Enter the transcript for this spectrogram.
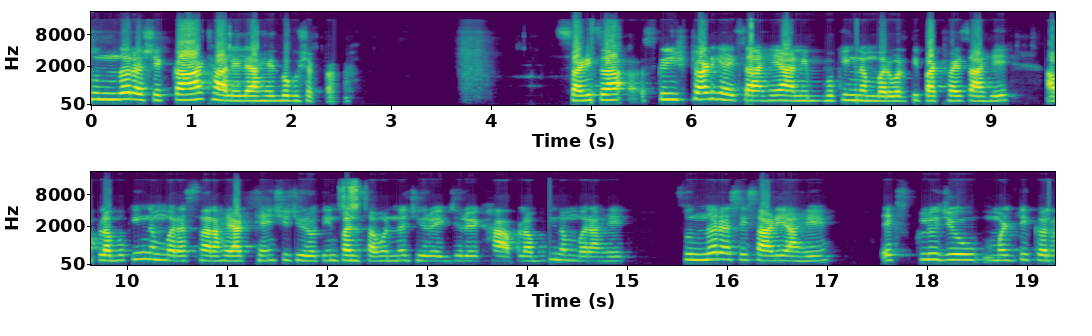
सुंदर असे काठ आलेले आहेत. बघू शकता. साडीचा स्क्रीनशॉट घ्यायचा आहे आणि बुकिंग नंबरवरती पाठवायचा आहे. आपला बुकिंग नंबर असणार आहे अठ्ठ्याऐंशी झिरो तीन पंचावन्न झिरो एक झिरो एक. हा आपला बुकिंग नंबर आहे. सुंदर अशी साडी आहे. एक्सक्लुझिव्ह मल्टी कलर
